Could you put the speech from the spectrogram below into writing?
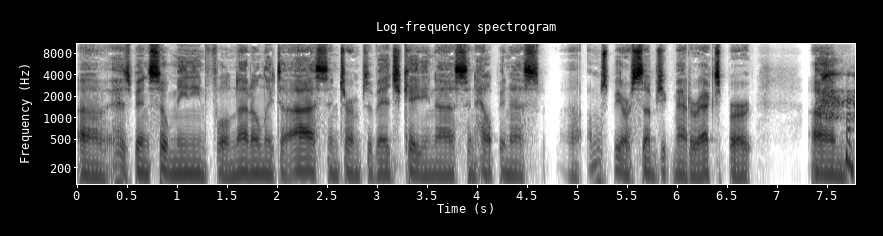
uh, has been so meaningful, not only to us in terms of educating us and helping us uh, almost be our subject matter expert. Um,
